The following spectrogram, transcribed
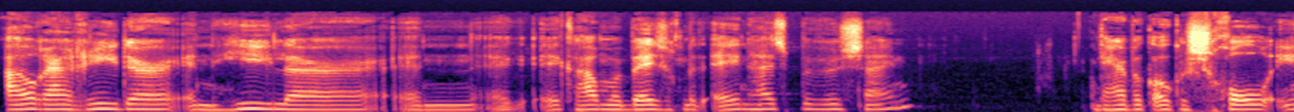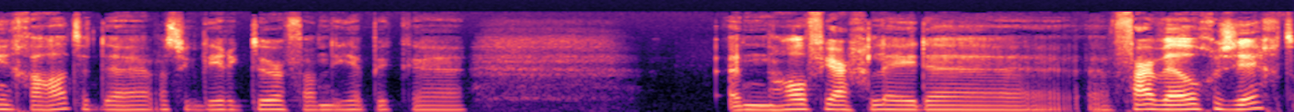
aura-reader en healer. En ik, hou me bezig met eenheidsbewustzijn. Daar heb ik ook een school in gehad. Daar was ik directeur van. Die heb ik uh, een half jaar geleden vaarwel gezegd.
